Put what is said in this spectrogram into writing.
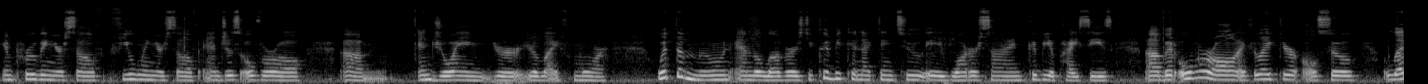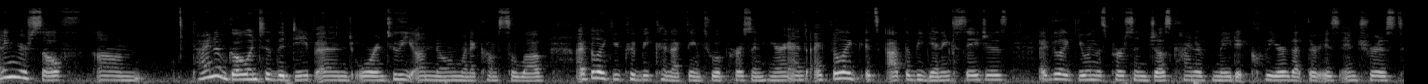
improving yourself, fueling yourself, and just overall um, enjoying your, your life more. With the moon and the lovers, you could be connecting to a water sign, could be a Pisces. Uh, but overall, I feel like you're also letting yourself um, kind of go into the deep end or into the unknown when it comes to love. I feel like you could be connecting to a person here and I feel like it's at the beginning stages. I feel like you and this person just kind of made it clear that there is interest,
